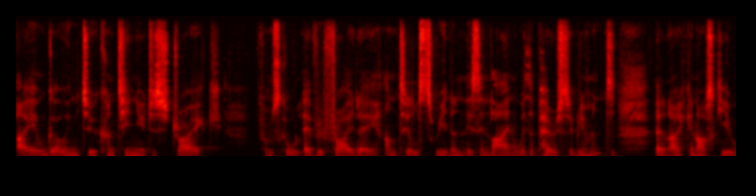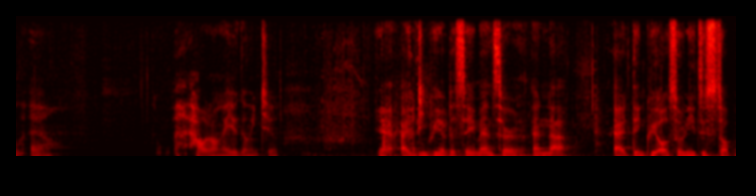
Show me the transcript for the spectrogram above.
I am going to continue to strike from school every Friday until Sweden is in line with the Paris Agreement. And I can ask you, uh, how long are you going to? Yeah, I think we have the same answer, and uh, I think we also need to stop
